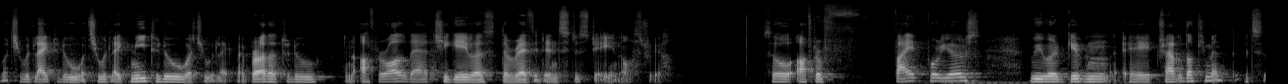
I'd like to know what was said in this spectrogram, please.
what she would like to do, what she would like me to do, what she would like my brother to do. And after all that, she gave us the residence to stay in Austria. So after five, four years, we were given a travel document. It's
